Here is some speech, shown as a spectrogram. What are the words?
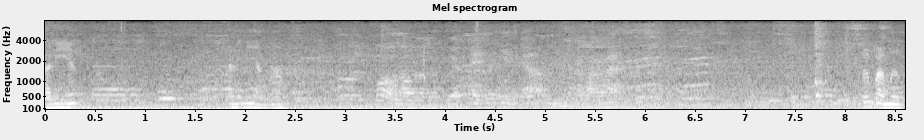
อันนี้ อันนี้มีอย่างเนาะเครื่องปลาหมึก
